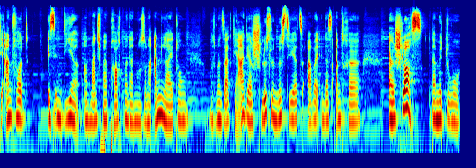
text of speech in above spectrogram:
die Antwort ist in dir. Und manchmal braucht man dann nur so eine Anleitung, wo man sagt, ja, der Schlüssel müsste jetzt aber in das andere äh, Schloss, damit du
